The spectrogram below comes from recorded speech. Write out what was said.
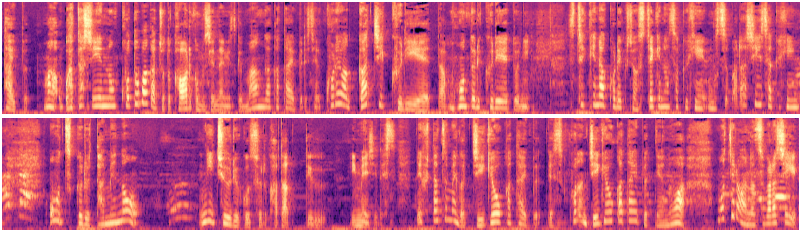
タイプ。まあ、私の言葉がちょっと変わるかもしれないんですけど、漫画家タイプですね。これはガチクリエイター。もう本当にクリエイトに素敵なコレクション、素敵な作品、もう素晴らしい作品を作るための、に注力する方っていうイメージです。で、二つ目が事業家タイプです。この事業家タイプっていうのは、もちろんあの素晴らしい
